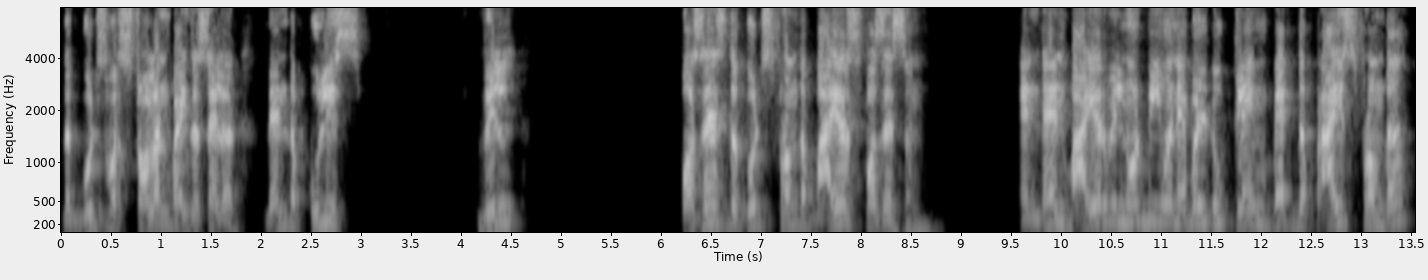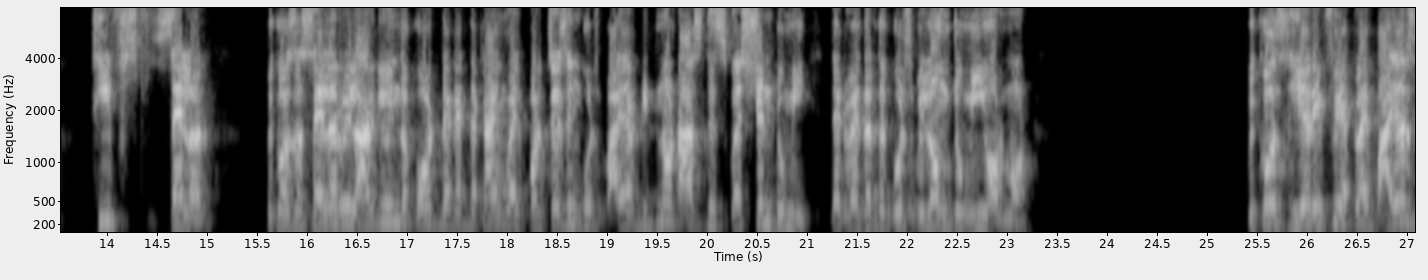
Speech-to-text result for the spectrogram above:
the goods were stolen by the seller then the police will possess the goods from the buyer's possession. And then buyer will not be even able to claim back the price from the thief seller because the seller will argue in the court that at the time while purchasing goods buyer did not ask this question to me that whether the goods belong to me or not because here if we apply buyer's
